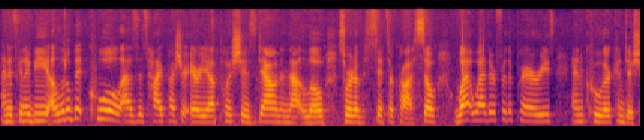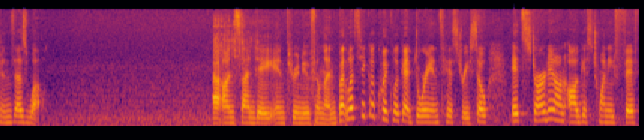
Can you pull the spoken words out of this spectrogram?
and it's going to be a little bit cool as this high pressure area pushes down and that low sort of sits across. So wet weather for the prairies and cooler conditions as well. Uh, on Sunday in through Newfoundland. But let's take a quick look at Dorian's history. So it started on August 25th,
